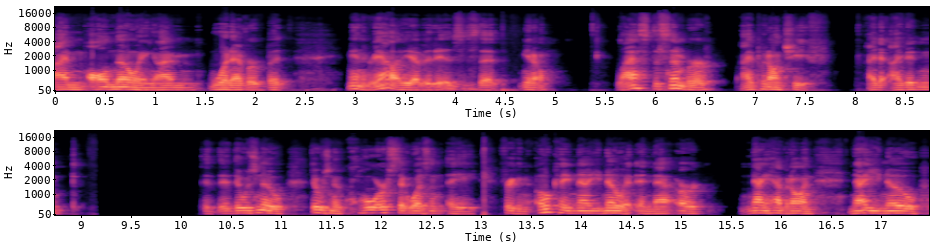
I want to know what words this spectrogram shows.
I'm all knowing. I'm whatever. But man, the reality of it is, is that you know, last December I put on chief. I, I didn't. There was no, there was no course. There wasn't a freaking okay. Now you know it, and now or now you have it on. Now you know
